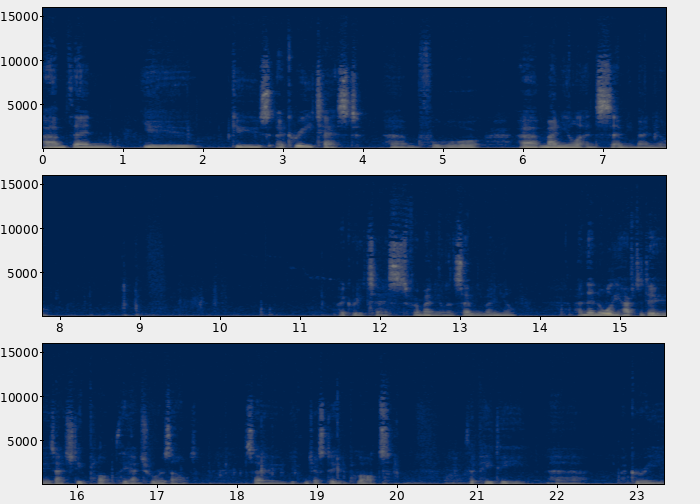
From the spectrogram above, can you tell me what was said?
Um, then you use agree test um, for uh, manual and semi-manual. Agree test for manual and semi-manual. And then all you have to do is actually plot the actual result. So you can just do plot the PD uh, agree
